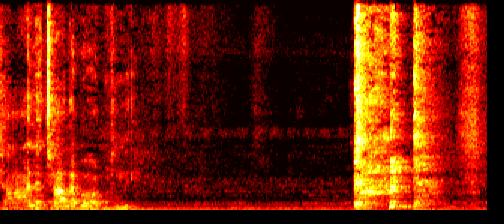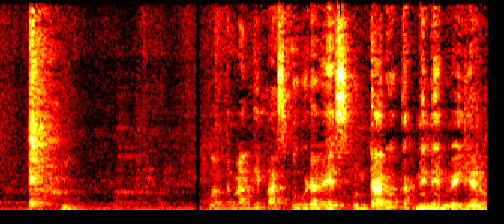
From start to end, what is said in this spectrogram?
చాలా చాలా బాగుంటుంది. కొంతమంది పసుపు కూడా వేసుకుంటారు కానీ నేను వెయ్యను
